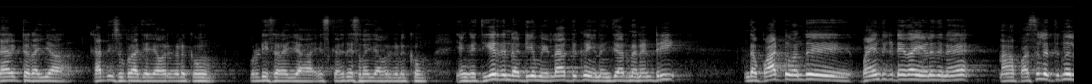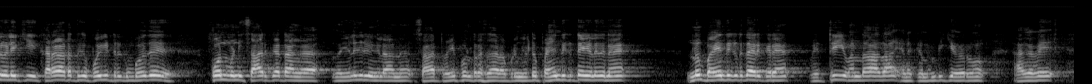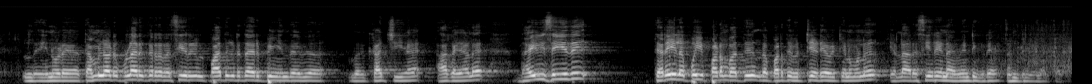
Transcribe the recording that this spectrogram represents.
Director ஐயா கார்த்திக் சுப்ராஜ் ஐயா அவர்களுக்கும் ப்ரொடியூசர் ஐயா எஸ் கதிரேசன் ஐயா அவர்களுக்கும் எங்கள் ஜிகர்தண்டா டீம் எல்லாத்துக்கும் என் நெஞ்சார்ந்த நன்றி. இந்த பாட்டு வந்து பயந்துக்கிட்டே தான் எழுதினேன். நான் பஸ்ஸில் திருநெல்வேலிக்கு கரகாட்டத்துக்கு போய்கிட்டு இருக்கும்போது ஃபோன் பண்ணி சார் கேட்டாங்க நான் எழுதிடுவீங்களான்னு? சார் ட்ரை பண்ணுறேன் சார் அப்படின்னு சொல்லிட்டு பயந்துக்கிட்டே எழுதினேன். இன்னும் பயந்துக்கிட்டு தான் இருக்கிறேன். வெற்றி வந்தால் தான் எனக்கு நம்பிக்கை வரும். ஆகவே இந்த என்னோட தமிழ்நாடு ஃபுல்லாக இருக்கிற ரசிகர்கள் பார்த்துக்கிட்டு தான் இருப்பீங்க இந்த இந்த காட்சியை. ஆகையால் தயவு செய்து திரையில் போய் படம் பார்த்து இந்த படத்தை வெற்றி அடைய வைக்கணும்னு எல்லா ரசிகரையும் நான் வேண்டிக்கிறேன் நன்றி வணக்கம்.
